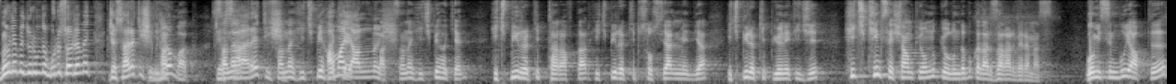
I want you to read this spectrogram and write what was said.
Böyle bir durumda bunu söylemek cesaret işi biliyor musun? bak, Cesaret sana, işi. Sana hiçbir hakem, Ama yanlış. Bak sana hiçbir hakem, hiçbir rakip taraftar, hiçbir rakip sosyal medya, hiçbir rakip yönetici, hiç kimse şampiyonluk yolunda bu kadar zarar veremez. Gomis'in bu yaptığı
